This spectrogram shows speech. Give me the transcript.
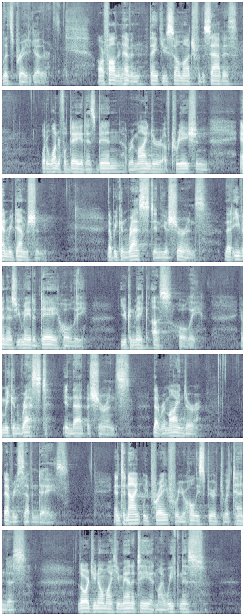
Let's pray together. Our Father in heaven, thank you so much for the Sabbath. What a wonderful day it has been, a reminder of creation and redemption, that we can rest in the assurance that even as you made a day holy, you can make us holy. And we can rest in that assurance, that reminder every seven days. And tonight we pray for your Holy Spirit to attend us. Lord, you know my humanity and my weakness.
